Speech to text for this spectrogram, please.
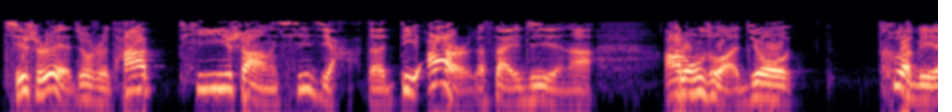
其实也就是他踢上西甲的第二个赛季呢，阿隆索就特别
